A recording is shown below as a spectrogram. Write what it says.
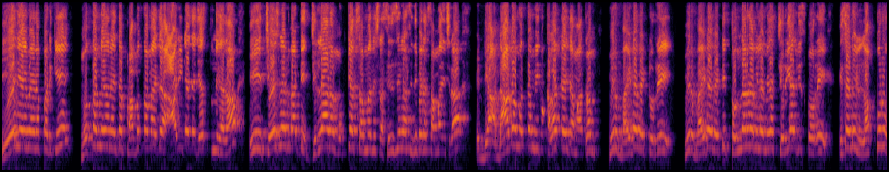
ఏది ఏమైనప్పటికీ మొత్తం మీదనైతే ప్రభుత్వం అయితే ఆడిట్ అయితే చేస్తుంది కదా. ఈ చేసినటువంటి జిల్లాల ముఖ్యకు సంబంధించిన సిరిసిల్ల సిద్దిపేటకు సంబంధించిన డాటా మొత్తం మీకు కలెక్ట్ అయితే మాత్రం మీరు బయట పెట్టుర్రి. మీరు బయట పెట్టి తొందరగా వీళ్ళ మీద చర్యలు తీసుకోర్రి. ఇసంటి లప్పురు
